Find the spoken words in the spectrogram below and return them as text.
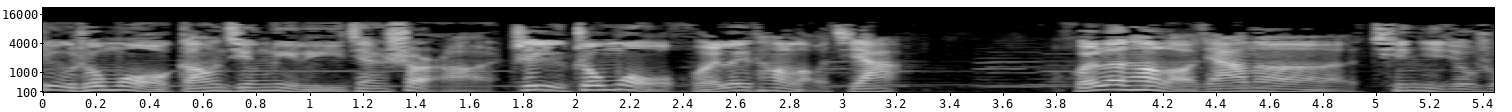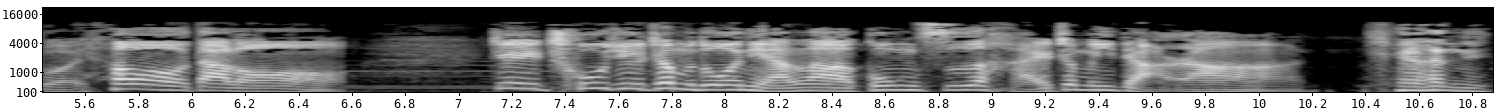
这个周末我刚经历了一件事儿啊！这个周末我回了一趟老家，回了趟老家呢，亲戚就说：“哟，大龙，这出去这么多年了，工资还这么一点儿啊？你看你，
